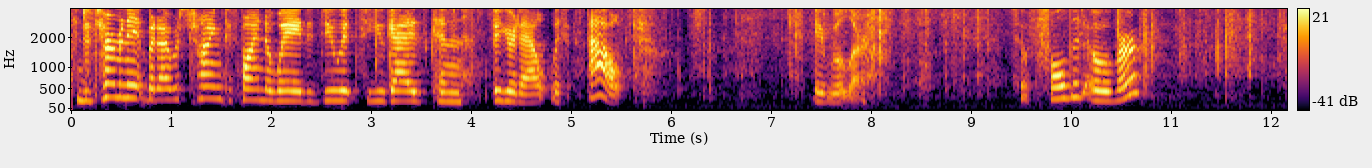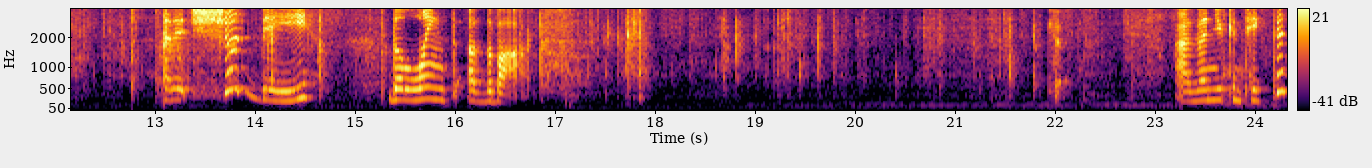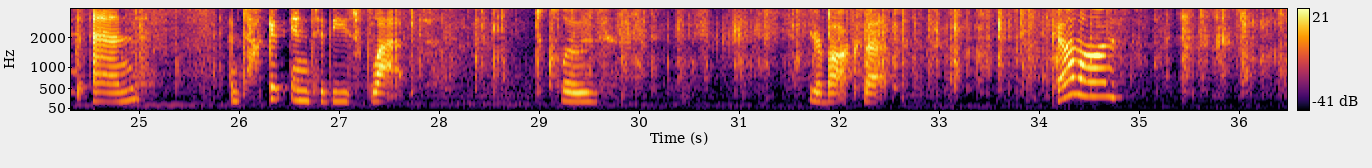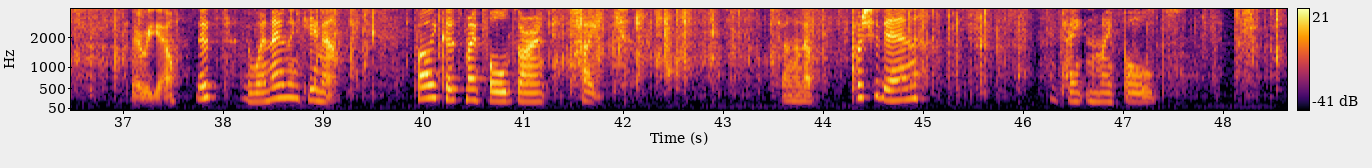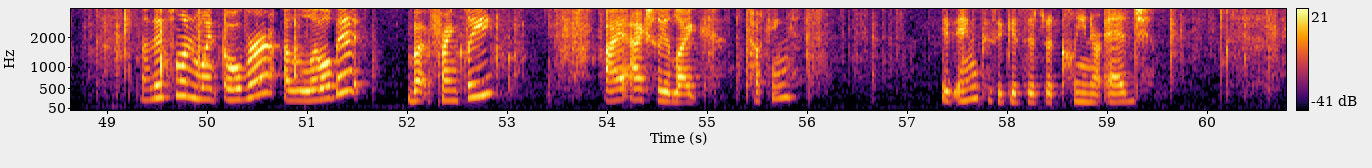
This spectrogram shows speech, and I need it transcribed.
determine it, but I was trying to find a way to do it so you guys can figure it out without a ruler. So fold it over and it should be the length of the box. And then you can take this end and tuck it into these flaps to close your box up. Come on. There we go. Oops, it went in and came out. Probably because my folds aren't tight. So I'm gonna push it in and tighten my folds. Now this one went over a little bit, but frankly, I actually like tucking it in because it gives it a cleaner edge.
